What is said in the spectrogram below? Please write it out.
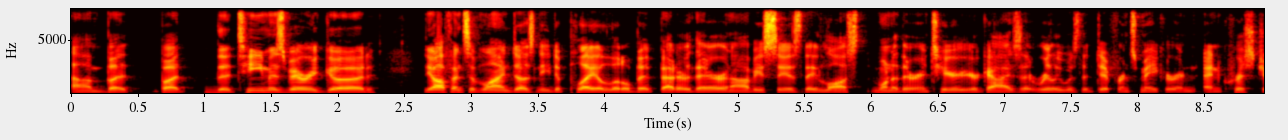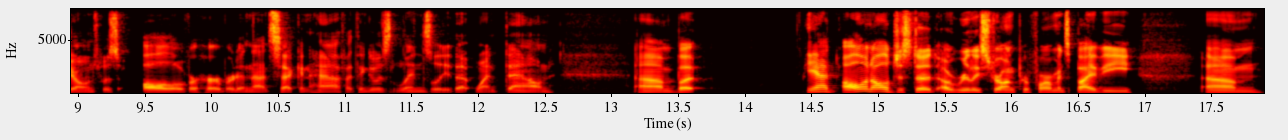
Um, but but the team is very good. The offensive line does need to play a little bit better there, and obviously, as they lost one of their interior guys, that really was the difference maker. And, and Chris Jones was all over Herbert in that second half. I think it was Linsley that went down. Um, but yeah, all in all, just a, a really strong performance by the um,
